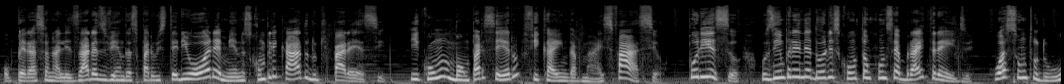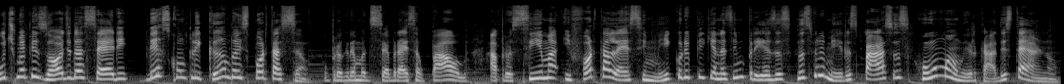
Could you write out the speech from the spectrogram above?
Operacionalizar as vendas para o exterior é menos complicado do que parece, e com um bom parceiro fica ainda mais fácil. Por isso, os empreendedores contam com Sebrae Trade, o assunto do último episódio da série Descomplicando a Exportação. O programa do Sebrae São Paulo aproxima e fortalece micro e pequenas empresas nos primeiros passos rumo ao mercado externo.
